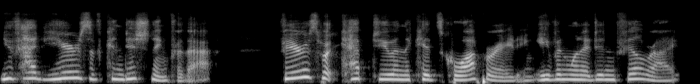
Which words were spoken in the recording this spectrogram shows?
You've had years of conditioning for that. Fear is what kept you and the kids cooperating, even when it didn't feel right,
